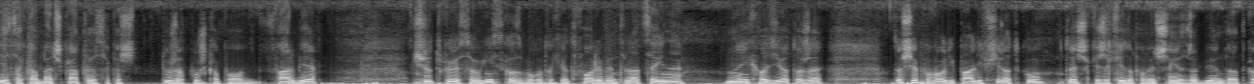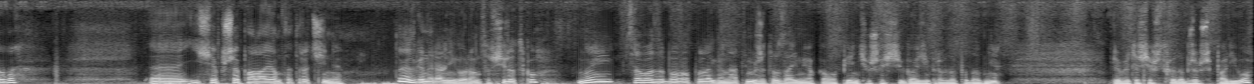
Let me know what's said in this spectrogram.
jest taka beczka, to jest jakaś duża puszka po farbie. W środku jest ognisko, z boku takie otwory wentylacyjne. No i chodzi o to, że to się powoli pali w środku. To jeszcze jakieś jakieś dopowietrzenie zrobiłem dodatkowe. E, I się przepalają te trociny. To jest generalnie gorąco w środku. No i cała zabawa polega na tym, że to zajmie około 5-6 godzin prawdopodobnie, żeby to się wszystko dobrze przypaliło.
